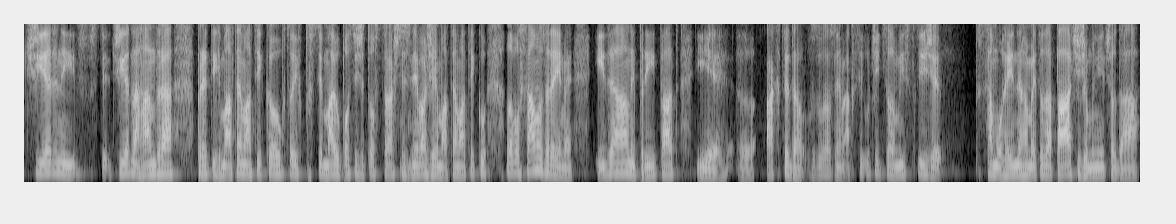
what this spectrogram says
čierny, čierna handra pre tých matematikov, ktorí majú pocit, že to strašne znevažuje matematiku, lebo samozrejme ideálny prípad je, e, ak teda, zdôrazňujem, ak si učiteľ myslí, že sa mu hejného metóda páči, že mu niečo dá.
